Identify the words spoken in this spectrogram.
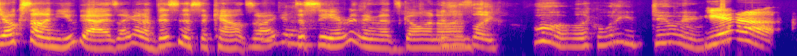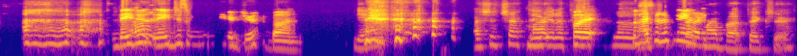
jokes on you guys. I got a business account, so I get to see everything that's going it's on. just like, whoa, like what are you doing? Yeah, they just Alright. they just wanted your drift bun. yeah, I should check my, gotta But- but that's the thing. check Like, my butt picture.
